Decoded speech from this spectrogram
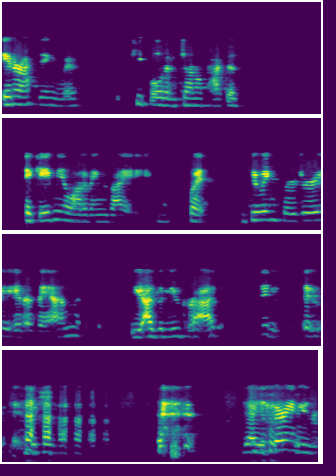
interacting with people in general practice, it gave me a lot of anxiety. But doing surgery in a van as a new grad didn't, it, it, which is, yeah, which is very unusual.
